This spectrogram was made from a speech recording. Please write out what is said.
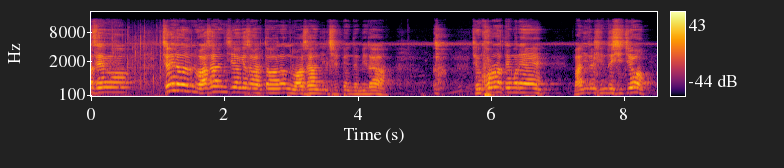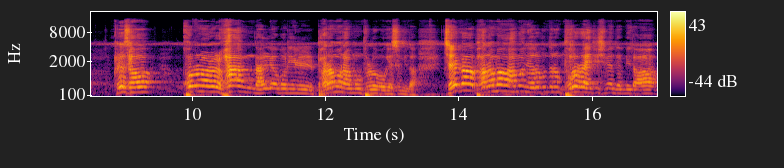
안녕하세요. 저희는 와산 지역에서 활동하는 와산 17밴드입니다. 지금 코로나 때문에 많이들 힘드시죠? 그래서 코로나를 확 날려버릴 바람을 한번 불러보겠습니다. 제가 바람아 하면 여러분들은 불어라 해주시면 됩니다.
